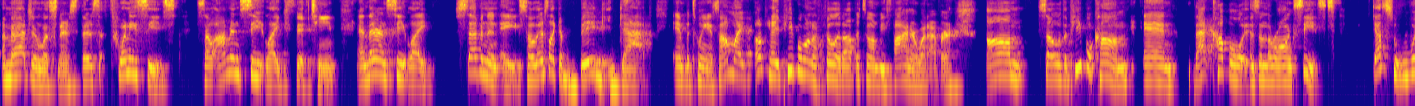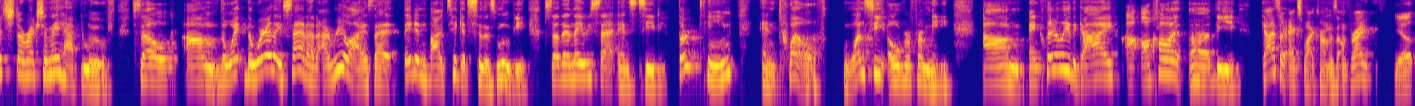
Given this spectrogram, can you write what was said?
imagine listeners, there's 20 seats. So I'm in seat like 15 and they're in seat like seven and eight. So there's like a big gap in between. So I'm like, okay, people are gonna fill it up. It's gonna be fine or whatever. Um, so the people come and that couple is in the wrong seats. Guess which direction they have to move. So um, the way the where they sat at, I realized that they didn't buy tickets to this movie. So then they sat in seat 13 and 12 one seat over from me. Um, and clearly the guy, I'll call it uh, the guys are XY chromosomes, right? Yep.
